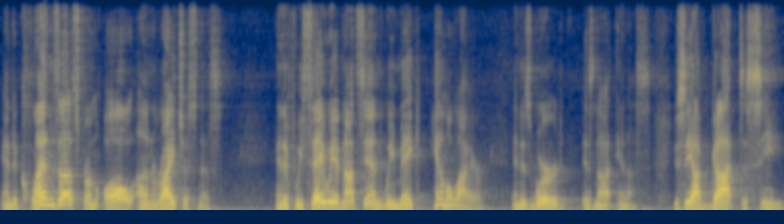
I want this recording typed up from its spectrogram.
and to cleanse us from all unrighteousness. And if we say we have not sinned, we make him a liar, and his word is not in us. You see, I've got to see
